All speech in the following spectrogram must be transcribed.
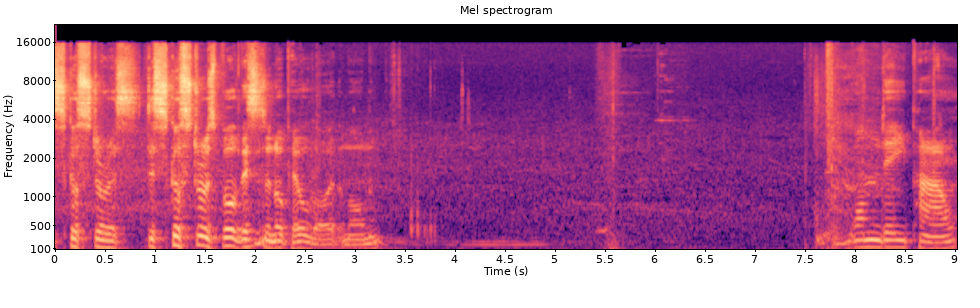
Disgusterous. Disgusterous bull. This is an uphill though at the moment. One D pal.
